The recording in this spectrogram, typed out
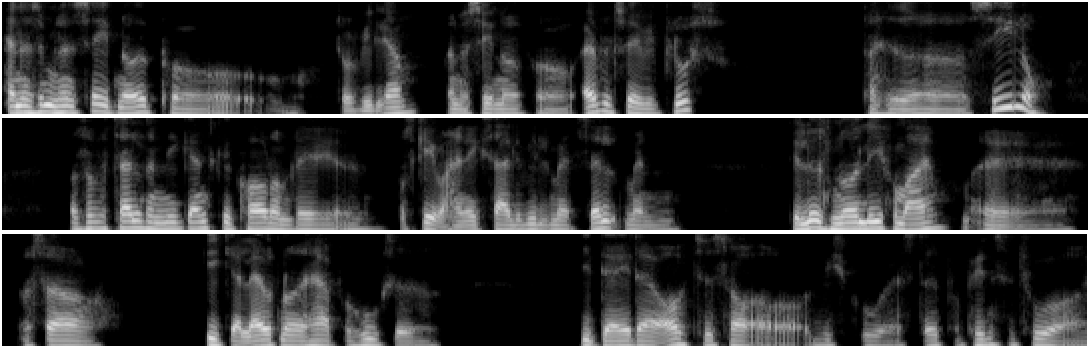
Han har simpelthen set noget på det var William. Han har set noget på Apple TV+, Plus, der hedder Silo. Og så fortalte han lige ganske kort om det. Måske var han ikke særlig vild med det selv, men det lød som noget lige for mig. Øh, og så gik jeg og lavede noget her på huset de dage, der er op til så, og vi skulle afsted på pinsetur, og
